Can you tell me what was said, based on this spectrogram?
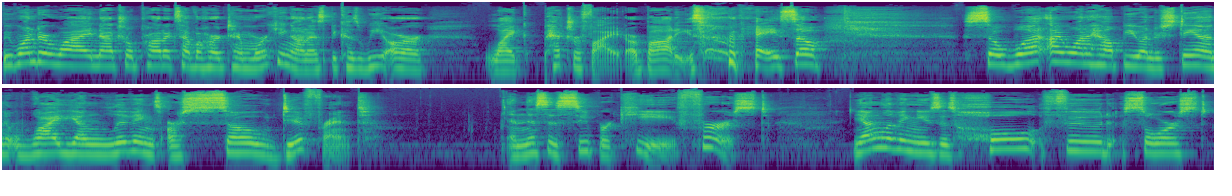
we wonder why natural products have a hard time working on us because we are like petrified, our bodies. okay, so. So, what I want to help you understand why young livings are so different, and this is super key. First, Young Living uses whole food sourced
